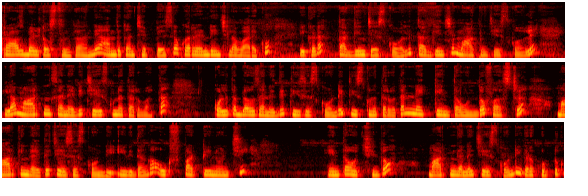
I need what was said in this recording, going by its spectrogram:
క్రాస్ బెల్ట్ వస్తుంది కదండి. అందుకని చెప్పేసి ఒక రెండించుల వరకు ఇక్కడ తగ్గించేసుకోవాలి. తగ్గించి మార్కింగ్ చేసుకోవాలి. ఇలా మార్కింగ్స్ అనేవి చేసుకున్న తర్వాత కొలత బ్లౌజ్ అనేది తీసేసుకోండి. తీసుకున్న తర్వాత నెక్ ఎంత ఉందో ఫస్ట్ మార్కింగ్ అయితే చేసేసుకోండి. ఈ విధంగా ఉక్స్ పట్టి నుంచి ఎంత వచ్చిందో మార్కింగ్ అనేది చేసుకోండి. ఇక్కడ కుట్టుకు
